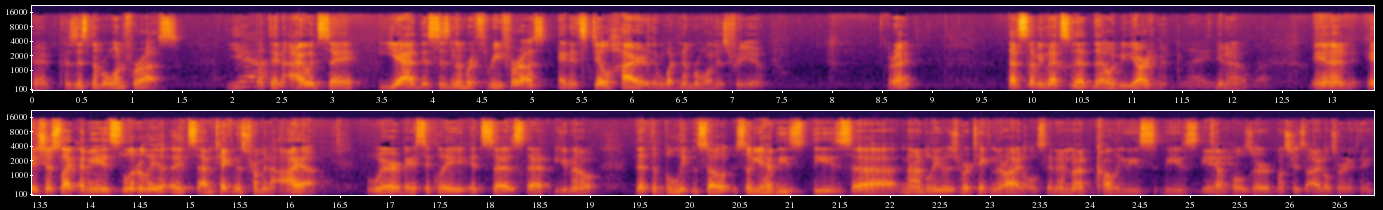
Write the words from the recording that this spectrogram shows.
Okay, because it's number one for us. Yeah. But then I would say, yeah, this is number three for us, and it's still higher than what number one is for you. Right? That's I mean that's that that would be the argument, you know. And it's just like I mean it's literally it's I'm taking this from an ayah where basically it says that you know that the belief so so you have these these uh, non-believers who are taking their idols. And I'm not calling these these Yeah, temples or masjids idols or anything.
